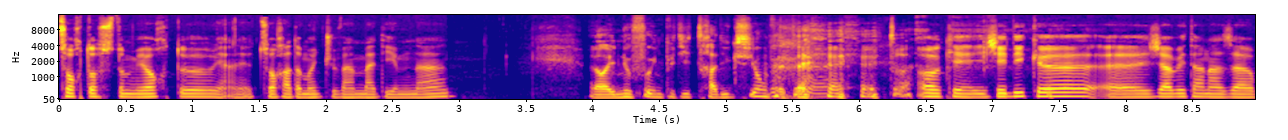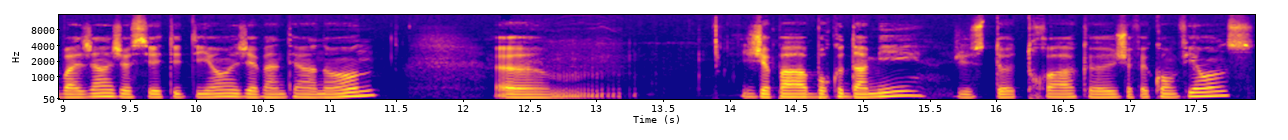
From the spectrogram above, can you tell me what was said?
Çox dostum yoxdur. Yəni çox adama güvənmədiyimdən. Alors il nous faut une petite traduction peut-être. Ok, j'ai dit que euh, j'habite en Azerbaïdjan, je suis étudiant, j'ai 21 ans. Euh, j'ai pas beaucoup d'amis, juste deux, trois que je fais confiance.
